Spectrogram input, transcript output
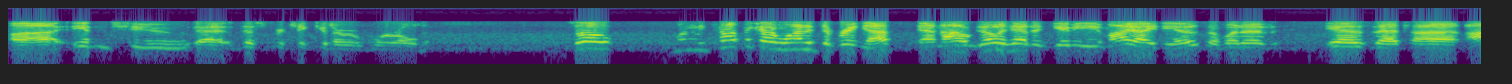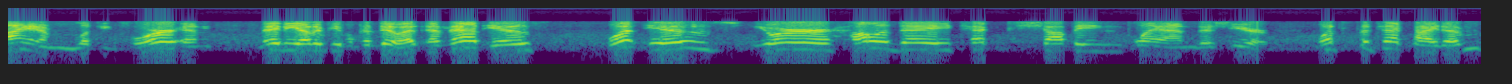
uh, into uh, this particular world. So, the topic I wanted to bring up, and I'll go ahead and give you my ideas of what it is that uh, I am looking for, and maybe other people could do it, and that is what is your holiday tech shopping plan this year? What's the tech item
